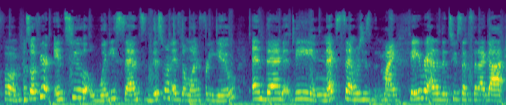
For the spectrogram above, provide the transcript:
Parfum. So if you're into woody scents, this one is the one for you. And then the next scent, which is my favorite out of the two scents that I got,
